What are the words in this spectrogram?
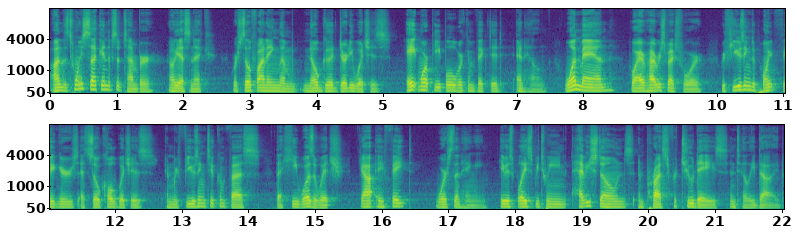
On the 22nd of September, oh yes, Nick, we're still finding them no good, dirty witches. Eight more people were convicted and hung. One man, who I have high respect for, refusing to point fingers at so called witches and refusing to confess that he was a witch, got a fate worse than hanging. He was placed between heavy stones and pressed for two days until he died.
